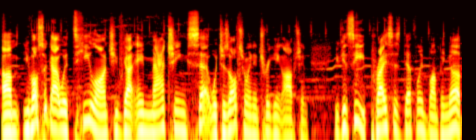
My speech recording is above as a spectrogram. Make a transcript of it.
Um, you've also got with Teelaunch, you've got a matching set, which is also an intriguing option you can see price is definitely bumping up,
